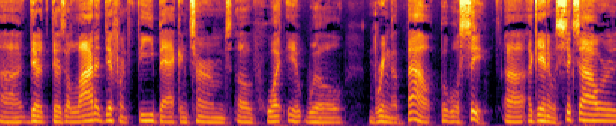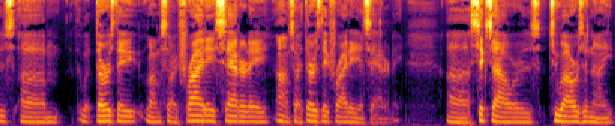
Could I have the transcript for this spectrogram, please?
Uh, there, there's a lot of different feedback in terms of what it will bring about, but we'll see. Uh, again, it was six hours. Um, Thursday, I'm sorry, Friday, Saturday. Oh, I'm sorry, Thursday, Friday, and Saturday. Uh, six hours, two hours a night.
